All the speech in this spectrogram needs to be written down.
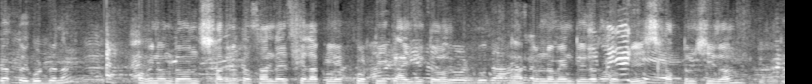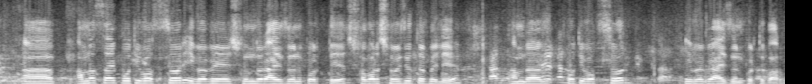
ব্যত্যয় ঘটবে না। অভিনন্দন স্বাধীনতা সানরাইজ খেলা কর্তৃক আয়োজিত টুর্নামেন্ট দুই হাজার চব্বিশ সপ্তম সিজন আমরা চাই প্রতি বছর এভাবে সুন্দর আয়োজন করতে, সবার সহযোগিতা পেলে আমরা প্রতি বছর এভাবে আয়োজন করতে পারব।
